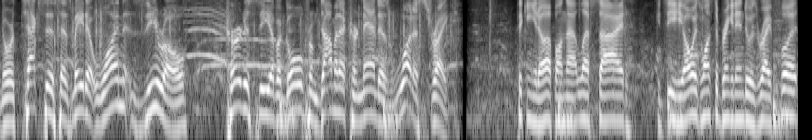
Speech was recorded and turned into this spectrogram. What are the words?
North Texas has made it 1-0 courtesy of a goal from Dominic Hernandez. What a strike. Picking it up on that left side. You can see he always wants to bring it into his right foot.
